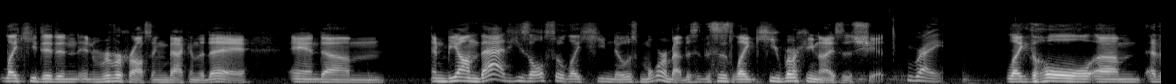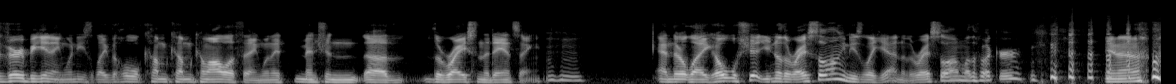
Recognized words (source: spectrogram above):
like he did in in river crossing back in the day and um and beyond that he's also like he knows more about this. This is like he recognizes shit. Right. like the whole um at the very beginning when he's like the whole come come commala thing when they mention uh the rice and the dancing. Mm-hmm. and they're like oh well shit you know the rice song? And he's like yeah i know the rice song motherfucker. You know?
